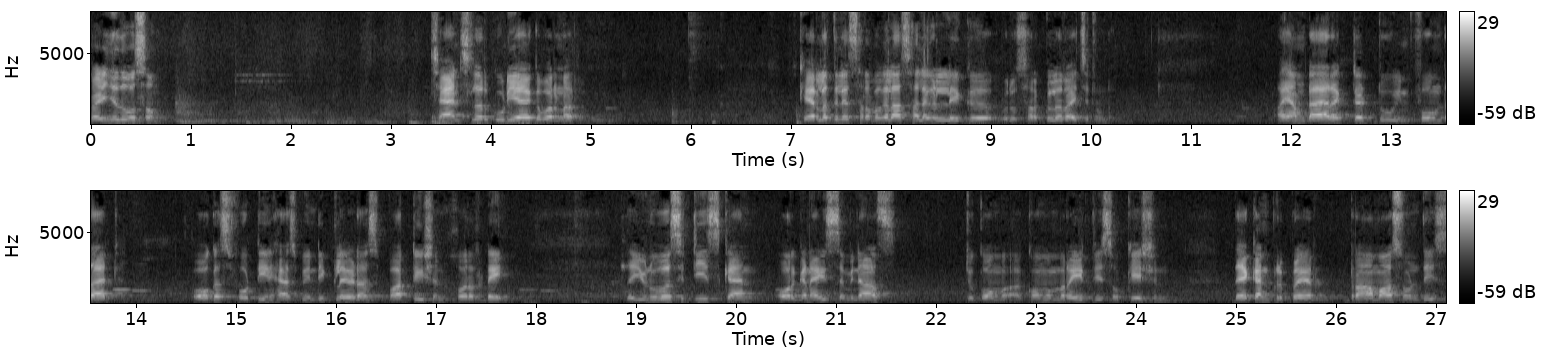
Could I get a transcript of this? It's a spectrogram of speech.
കഴിഞ്ഞ ദിവസം ചാൻസലർ കൂടിയായ ഗവർണർ കേരളത്തിലെ സർവകലാശാലകളിലേക്ക് ഒരു സർക്കുലർ അയച്ചിട്ടുണ്ട്. I am directed to inform that August fourteen has been declared as partition horror day the universities can organise seminars to commemorate this occasion they can prepare dramas on this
